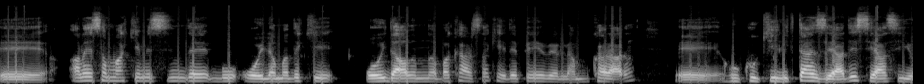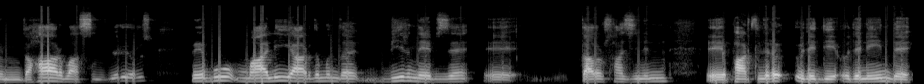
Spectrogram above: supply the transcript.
e, Anayasa Mahkemesi'nde bu oylamadaki oy dağılımına bakarsak HDP'ye verilen bu kararın e, hukukilikten ziyade siyasi yönünde daha ağır bastığını görüyoruz. Ve bu mali yardımın da bir nebze e, daha doğrusu hazinenin e, partilere ödediği ödeneğin de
